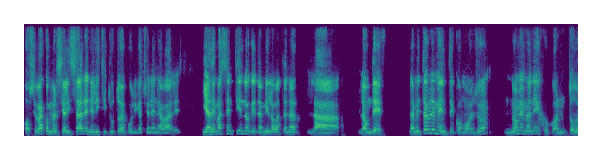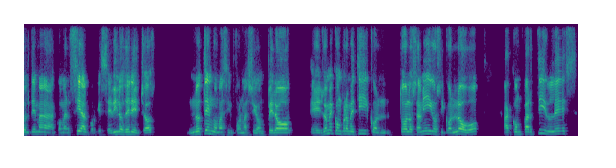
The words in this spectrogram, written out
o se va a comercializar en el Instituto de Publicaciones Navales. Y además entiendo que también lo va a tener la, la UNDEF. Lamentablemente, como yo no me manejo con todo el tema comercial porque cedí los derechos, no tengo más información, pero eh, yo me comprometí con todos los amigos y con Lobo a compartirles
